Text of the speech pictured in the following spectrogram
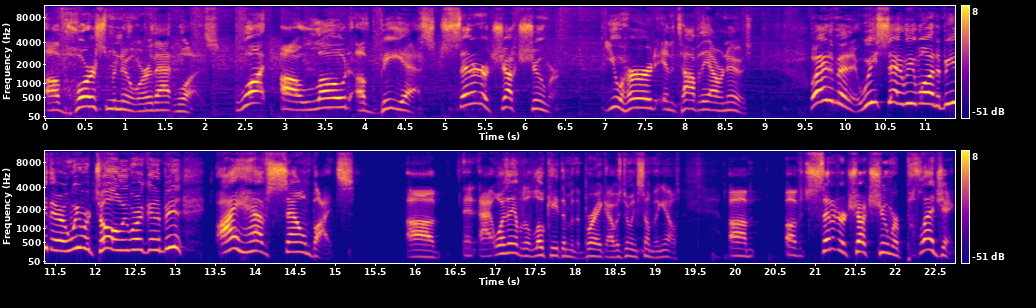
of horse manure that was. What a load of BS. Senator Chuck Schumer, you heard in the top of the hour news. Wait a minute. We said we wanted to be there and we were told we weren't going to be. I have sound bites. Uh, and I wasn't able to locate them in the break. I was doing something else. Um, of Senator Chuck Schumer pledging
